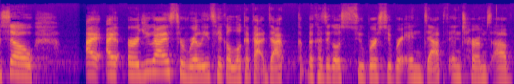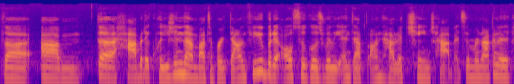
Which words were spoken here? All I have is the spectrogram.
So, I, I, urge you guys to really take a look at that deck because it goes super super in depth in terms of the um, the habit equation that I'm about to break down for you, but it also goes really in depth on how to change habits. And we're not going to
